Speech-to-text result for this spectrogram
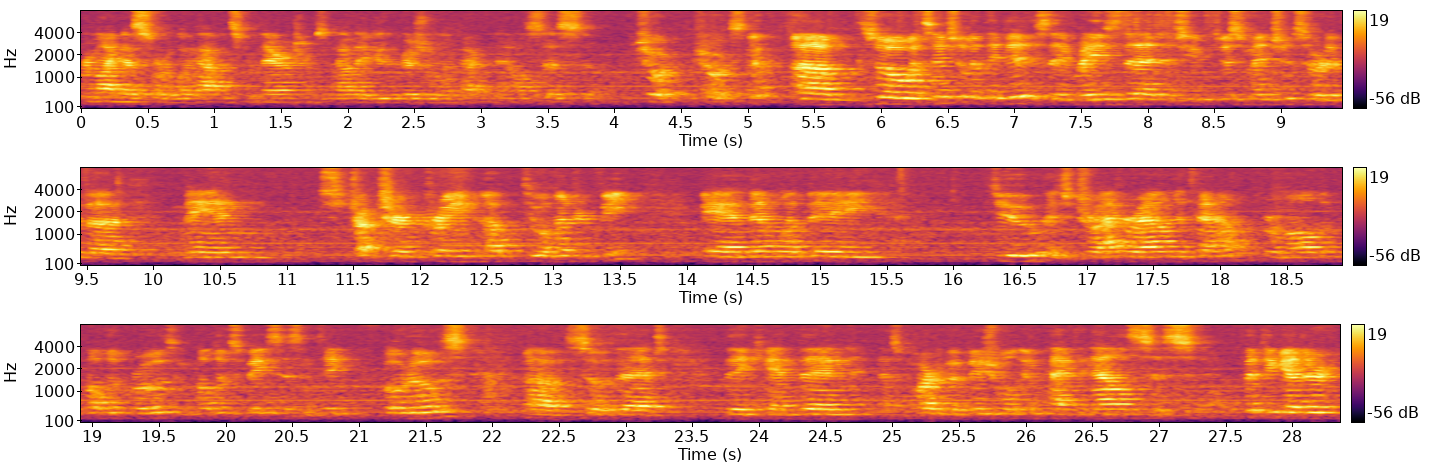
remind us sort of what happens from there in terms of how they do the visual impact analysis? and- Sure, sure. Um, So essentially what they did is they raised that, as you just mentioned, sort of a man structure crane up to 100 feet. And then what they do is drive around the town from all the public roads and public spaces and take photos uh, so that they can then, as part of a visual impact analysis, put together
